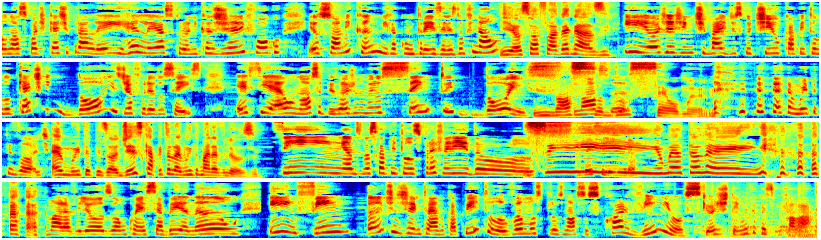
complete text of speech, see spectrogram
Cavalo, nosso podcast para ler e reler as crônicas de Gelo e Fogo. Eu sou a Mikan, Mika com três N's no final. E eu sou a Flávia Gazi. E hoje a gente vai discutir o capítulo Catlin 2 de A Fúria dos Seis. Esse é o nosso episódio número 102. Nossa, Nossa. do céu, mano. é muito episódio. É muito episódio. Esse capítulo é muito maravilhoso. Sim, é um dos meus capítulos preferidos. Sim, o meu também. Maravilhoso, vamos conhecer a Brianão. E, enfim, antes de entrar no capítulo, vamos para os nossos corvinhos, que hoje tem muita coisa para falar.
